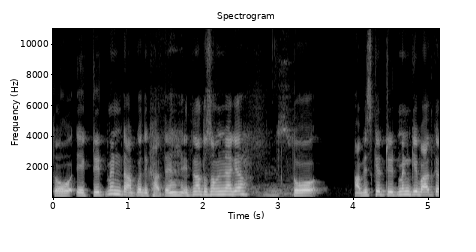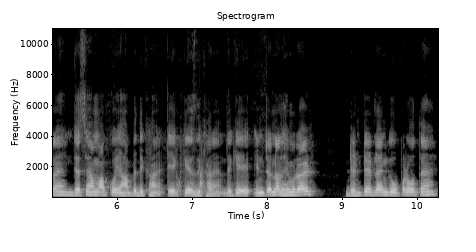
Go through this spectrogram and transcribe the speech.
तो एक ट्रीटमेंट आपको दिखाते हैं। इतना तो समझ में आ गया? तो अब इसके ट्रीटमेंट की बात करें जैसे हम आपको यहाँ पे दिखाएँ एक केस दिखा रहे हैं। देखिए इंटरनल हेमोराइड डेंटेड लाइन के ऊपर होते हैं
